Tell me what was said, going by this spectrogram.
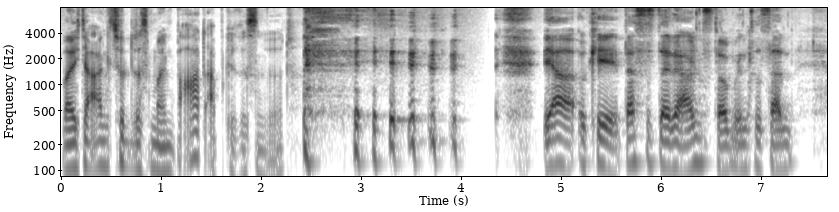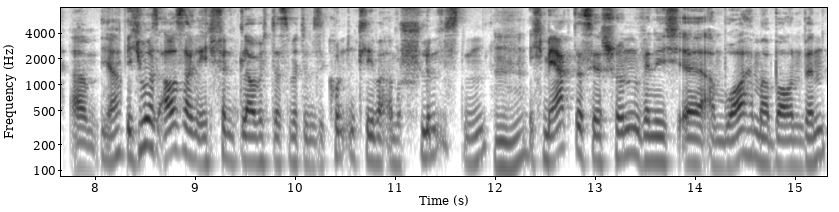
weil ich da Angst hätte, dass mein Bart abgerissen wird. ja, okay, das ist deine Angst, Tom, interessant. Ähm, ja. Ich muss auch sagen, ich finde, glaube ich, das mit dem Sekundenkleber am schlimmsten. Mhm. Ich merke das ja schon, wenn ich äh, am Warhammer bauen bin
